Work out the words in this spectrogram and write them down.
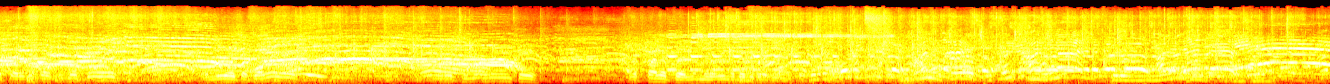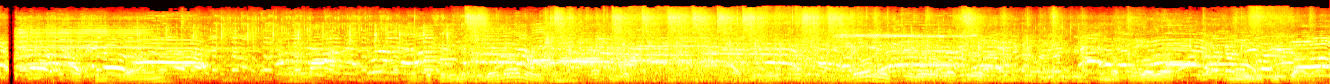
Hasta el que está haciendo tres. El líder de tapadores. Y finalmente atrapado por el número 1 de down. Entonces viene acelerado, rápido. Pero va a ser una jugada modificada.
